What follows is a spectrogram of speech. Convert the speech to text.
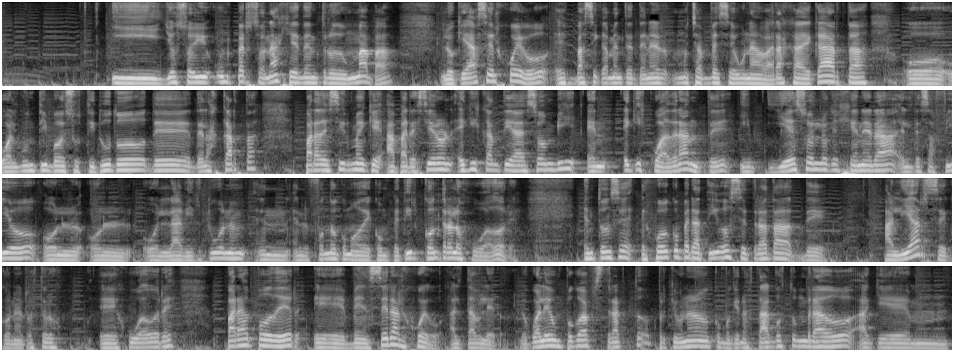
y yo soy un personaje dentro de un mapa, lo que hace el juego es básicamente tener muchas veces una baraja de cartas o, algún tipo de sustituto de, las cartas para decirme que aparecieron X cantidad de zombies en X cuadrante y, eso es lo que genera el desafío o, la virtud en el fondo como de competir contra los jugadores. Entonces el juego cooperativo se trata de aliarse con el resto de los eh, jugadores para poder eh, vencer al juego, al tablero. Lo cual es un poco abstracto porque uno como que no está acostumbrado a que mm,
